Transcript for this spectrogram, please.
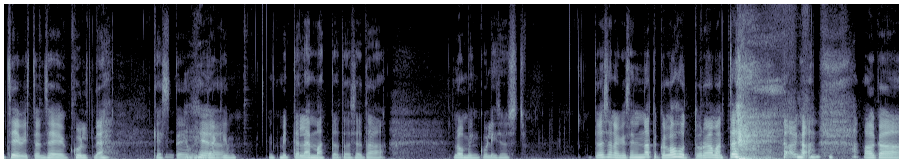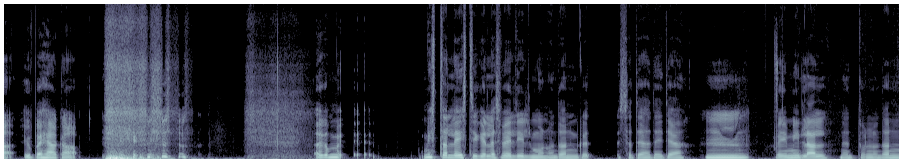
et see vist on see kuldne kesktee või Jaa. kuidagi, et mitte lämmatada seda loomingulisust. et ühesõnaga, see on natuke lohutu raamat, aga, aga jube hea ka. aga mi- mis tal eesti keeles veel ilmunud on, sa tead, ei tea? mm,. või millal need tulnud on?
